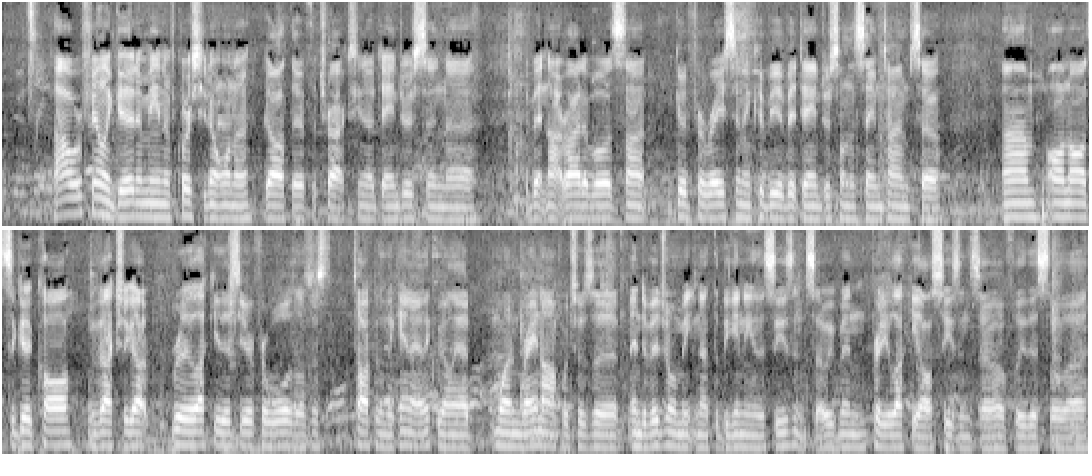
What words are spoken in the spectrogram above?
Oh, we're feeling good. I mean, of course, you don't want to go out there if the track's you know dangerous and uh, a bit not rideable. It's not good for racing. It could be a bit dangerous on the same time. So, um, all in all, it's a good call. We've actually got really lucky this year for Wolves. I was just talking to the mechanic. I think we only had one rain off, which was an individual meeting at the beginning of the season. So we've been pretty lucky all season. So hopefully this will. Uh,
